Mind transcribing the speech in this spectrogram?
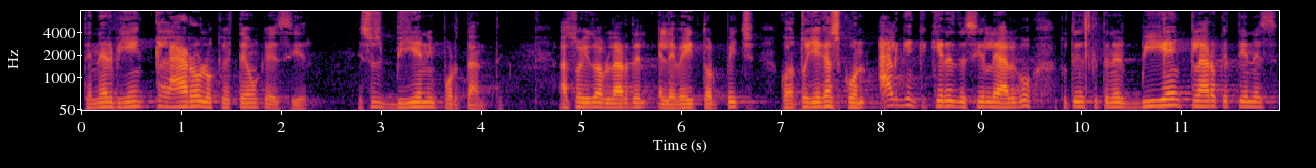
tener bien claro lo que tengo que decir. Eso es bien importante. ¿Has oído hablar del elevator pitch? Cuando tú llegas con alguien que quieres decirle algo, tú tienes que tener bien claro que tienes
